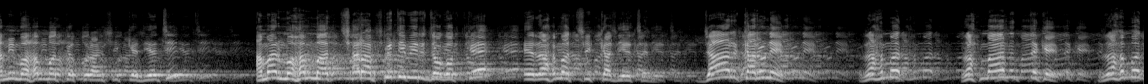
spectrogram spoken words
আমি মোহাম্মদকে কোরআন শিক্ষা দিয়েছি। আমার মোহাম্মদ সারা পৃথিবীর জগৎকে এ রহমত শিক্ষা দিয়েছেন। যার কারণে রহমত, রহমান থেকে রহমত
